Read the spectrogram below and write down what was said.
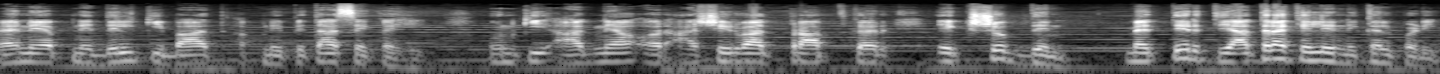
मैंने अपने दिल की बात अपने पिता से कही। उनकी आज्ञा और आशीर्वाद प्राप्त कर एक शुभ दिन मैं तीर्थ यात्रा के लिए निकल पड़ी।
